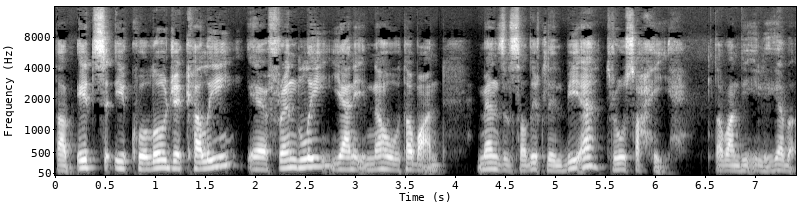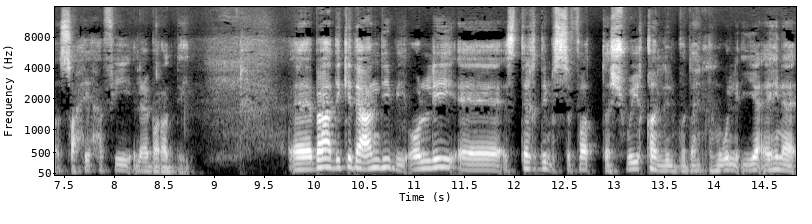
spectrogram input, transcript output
طب it's ecologically friendly يعني إنه طبعا منزل صديق للبيئة true صحيح. طبعا دي الإجابة الصحيحة في العبارات دي. آه بعد كده عندي بيقول لي آه استخدم الصفات تشويقا للمدونة هنا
